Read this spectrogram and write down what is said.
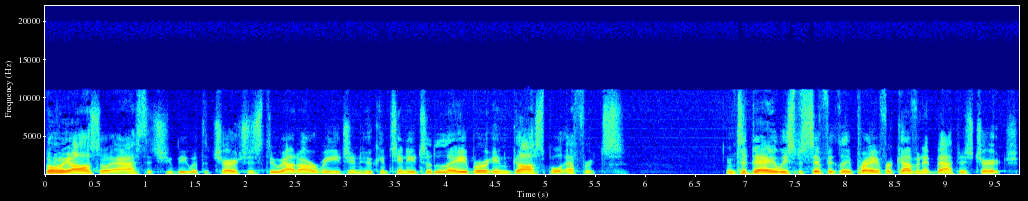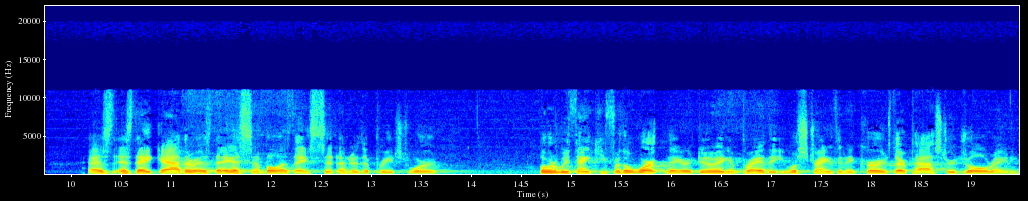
Lord, we also ask that you be with the churches throughout our region who continue to labor in gospel efforts. And today we specifically pray for Covenant Baptist Church as, as they gather, as they assemble, as they sit under the preached word. Lord, we thank you for the work they are doing and pray that you will strengthen and encourage their pastor, Joel Rainey.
